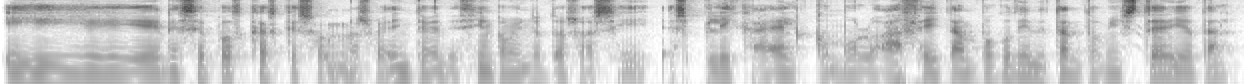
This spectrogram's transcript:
Y en ese podcast, que son unos 20, 25 minutos o así, explica él cómo lo hace y tampoco tiene tanto misterio tal.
